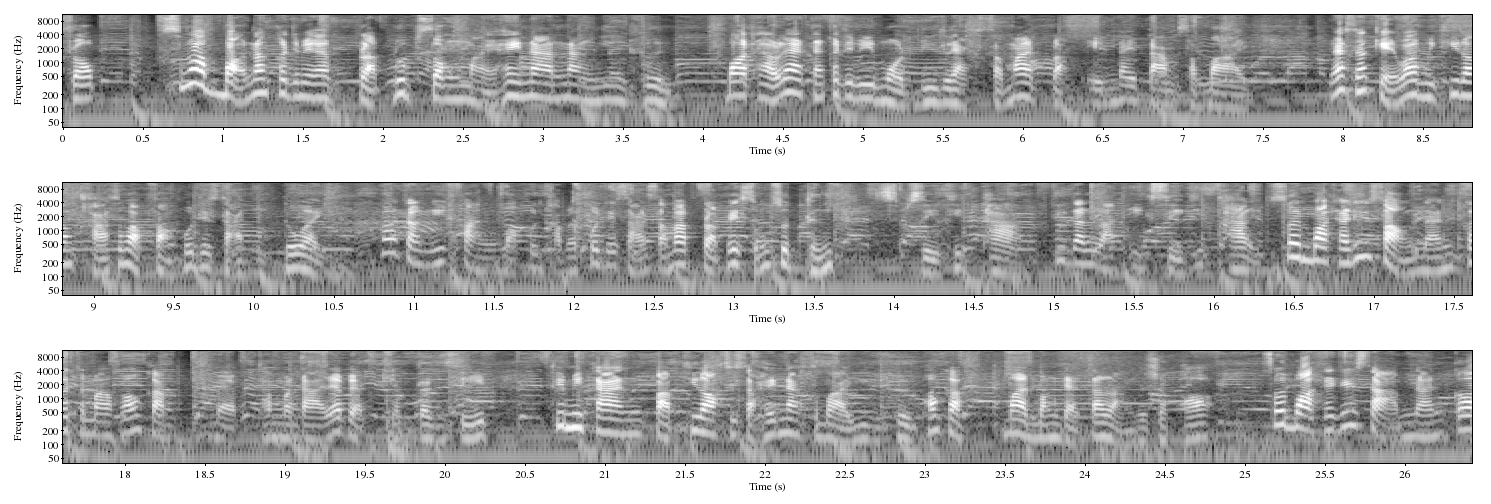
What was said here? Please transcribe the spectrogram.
ครบสำหรับเบาะนั่งก็จะมีการปรับรูปทรงใหม่ให้หน้านั่งยิ่งขึ้น เบาะแถวแรกนั้นก็จะมีโหมดดีแลกสามารถปรับเอนได้ตามสบาย และสังเกตว่ามีที่รองขาสำหรับฝั่งผู้โดยสารอีกด้วย นอกจากนี้ฝั่งเบาะคนขับและผู้โดยสารสามารถปรับได้สูงสุดถึง 14 ทิศทาง ที่ด้านหลังอีก 4 ทิศทาง ส่วนเบาะแถวที่ 2 นั้นก็จะมาพร้อมกับแบบธรรมดาและแบบแคปตันซีทที่มีการปรับที่รองศีรษะให้นั่งสบายยิ่งขึ้นพร้อมกับม่านบังแดดด้านหลังโดยเฉพาะส่วนบอร์ดแถวที่ 3 นั้นก็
